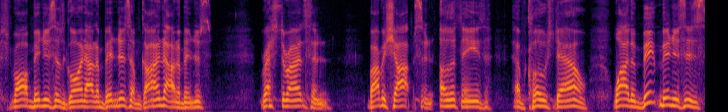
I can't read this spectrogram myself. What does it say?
Small businesses going out of business, have gone out of business. Restaurants and barbershops and other things have closed down while the big businesses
